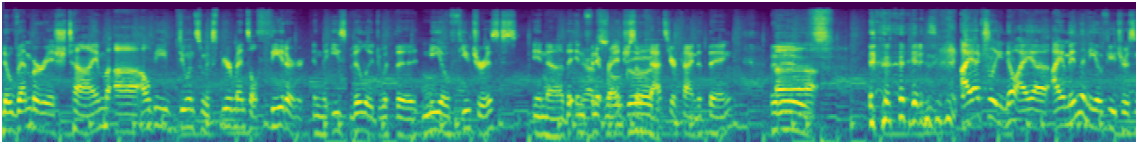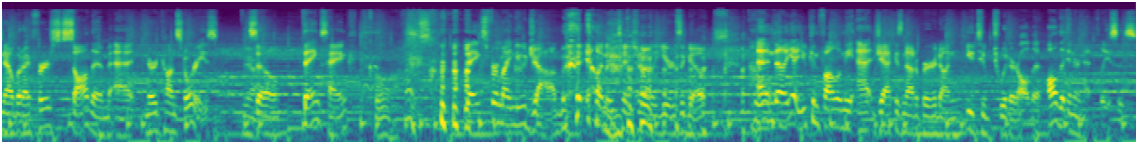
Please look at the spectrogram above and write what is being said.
November-ish time, uh, I'll be doing some experimental theater in the East Village with the neo-futurists in uh, the Infinite so Wrench. So if that's your kind of thing, It is. Uh, it is. I actually no. I uh, I am in the neo futurists now, but I first saw them at NerdCon Stories. Yeah. So thanks, Hank. cool. thanks for my new job unintentionally years ago. And uh, yeah, you can follow me at Jack is not a bird on YouTube, Twitter, all the all the internet places.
